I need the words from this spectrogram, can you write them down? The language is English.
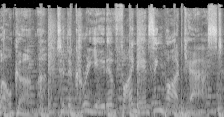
Welcome to the Creative Financing Podcast,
